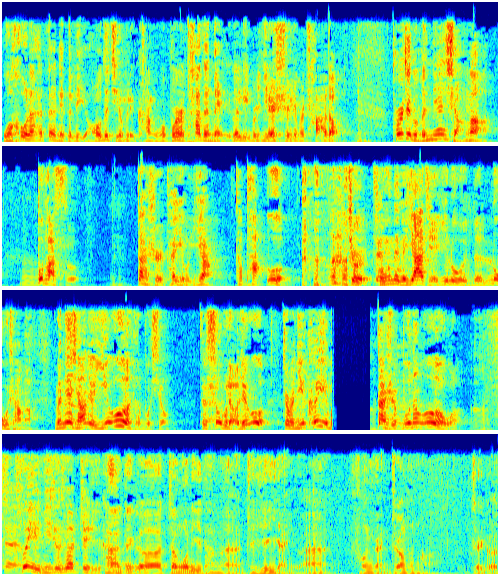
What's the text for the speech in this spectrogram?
我后来还在那个李敖的节目里看过，我不知道他在哪个里边野史里边查到，他说这个文天祥啊，不怕死，但是他有一样，他怕饿，就是从那个押解一路的路上啊，文天祥就一饿他不行，他受不了这饿，就是你可以，但是不能饿我，嗯对所以你就说这你，看这个张国立他们这些演员，冯远征啊，这个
